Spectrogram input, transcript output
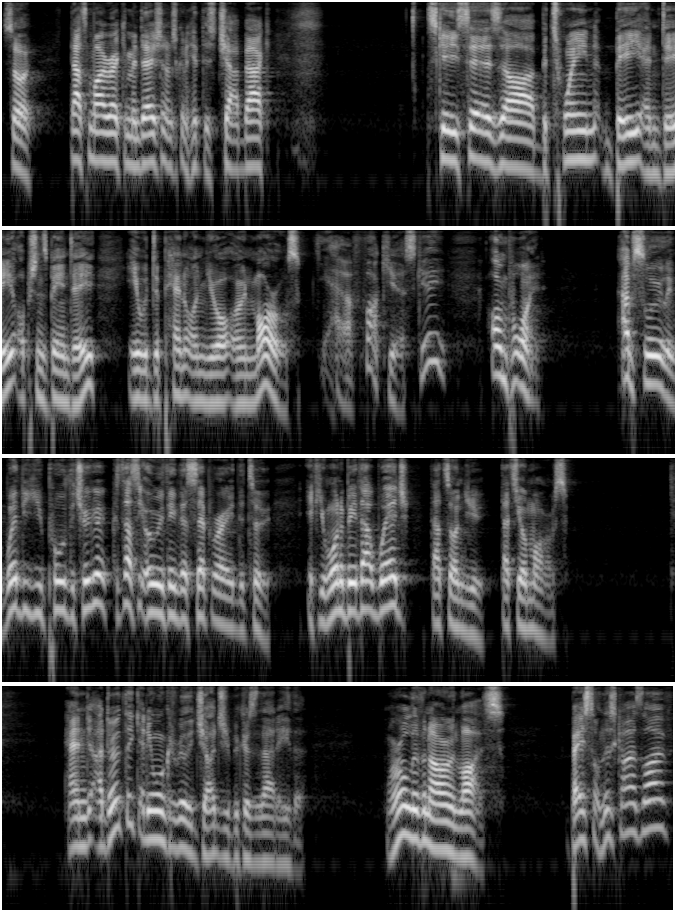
So that's my recommendation. I'm just going to hit this chat back. Ski says uh, between B and D, options B and D, it would depend on your own morals. Yeah, fuck yeah, Ski. On point. Absolutely. Whether you pull the trigger, because that's the only thing that separated the two. If you want to be that wedge, that's on you. That's your morals. And I don't think anyone could really judge you because of that either. We're all living our own lives. Based on this guy's life,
